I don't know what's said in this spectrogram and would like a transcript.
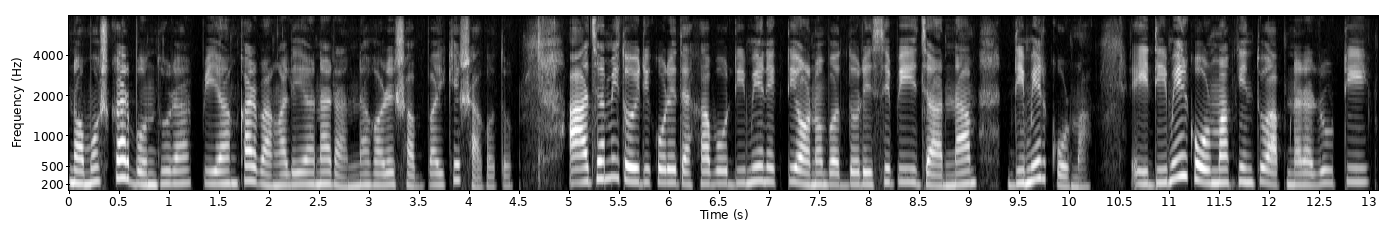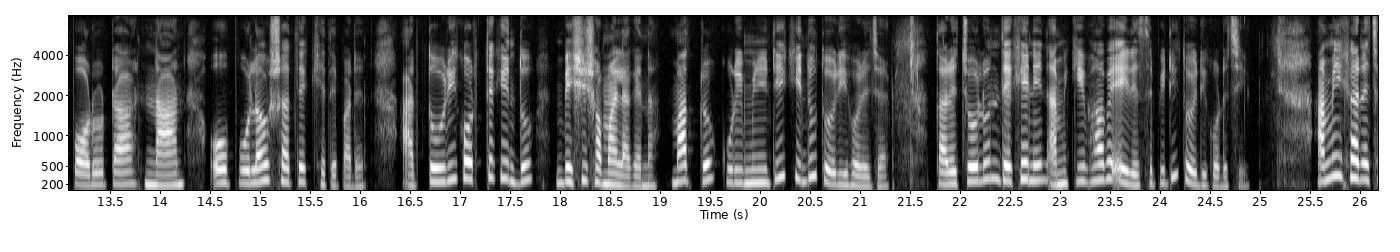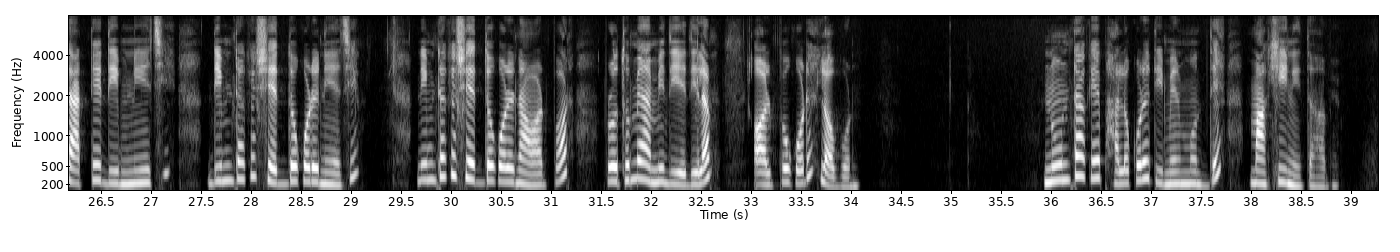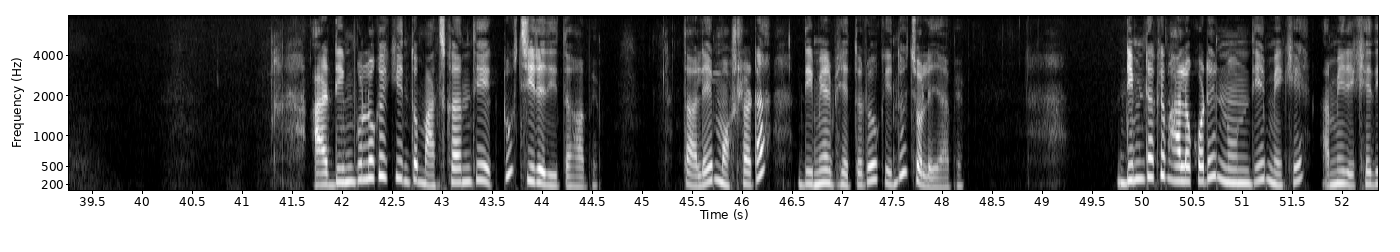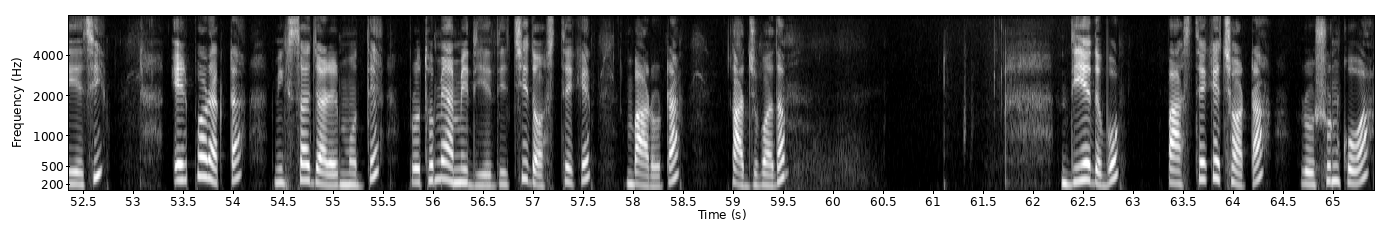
নমস্কার বন্ধুরা, প্রিয়াঙ্কার বাঙালিয়ানা রান্নাঘরে সবাইকে স্বাগত। আজ আমি তৈরি করে দেখাবো ডিমের একটি অনবদ্য রেসিপি, যার নাম ডিমের কোরমা। এই ডিমের কোরমা কিন্তু আপনারা রুটি, পরোটা, নান ও পোলাওর সাথে খেতে পারেন। আর তৈরি করতে কিন্তু বেশি সময় লাগে না, মাত্র কুড়ি মিনিটেই কিন্তু তৈরি হয়ে যায়। তাহলে চলুন দেখে নিন আমি কীভাবে এই রেসিপিটি তৈরি করেছি। আমি এখানে চারটে ডিম নিয়েছি। ডিমটাকে সেদ্ধ করে নিয়েছি। ডিমটাকে সেদ্ধ করে নেওয়ার পর প্রথমে আমি দিয়ে দিলাম অল্প করে লবণ। নুনটাকে ভালো করে ডিমের মধ্যে মাখিয়ে নিতে হবে। আর ডিমগুলোকে কিন্তু মাঝখান দিয়ে একটু চিড়ে দিতে হবে। তাহলে মশলাটা ডিমের ভেতরেও কিন্তু চলে যাবে। ডিমটাকে ভালো করে নুন দিয়ে মেখে আমি রেখে দিয়েছি। এরপর একটা মিক্সার জারের মধ্যে প্রথমে আমি দিয়ে দিচ্ছি দশ থেকে বারোটা কাজু বাদাম। দিয়ে দেব পাঁচ থেকে ছটা রসুন কোয়া।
